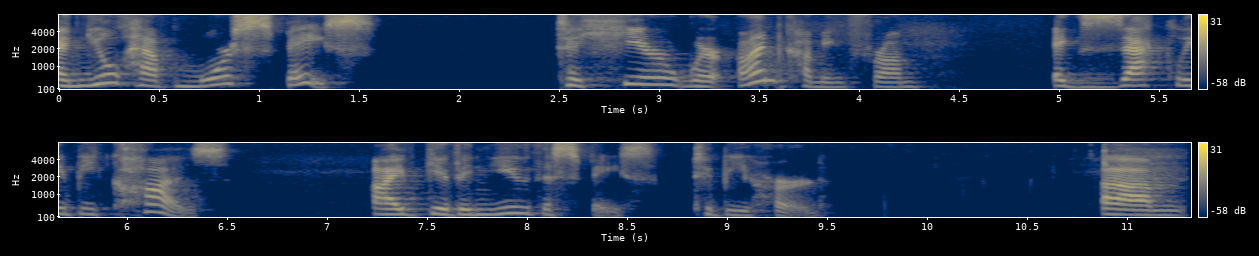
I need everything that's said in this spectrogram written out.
And you'll have more space to hear where I'm coming from exactly because I've given you the space to be heard. Um,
